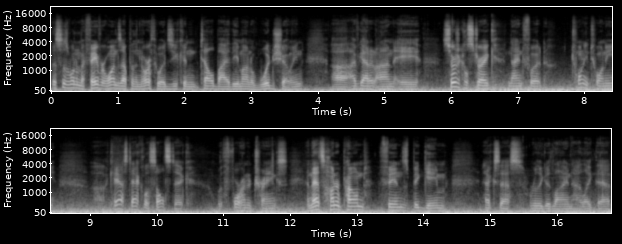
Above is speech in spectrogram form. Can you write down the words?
This is one of my favorite ones up in the Northwoods. You can tell by the amount of wood showing. Uh, I've got it on a surgical strike 9 foot 2020 uh, chaos tackle assault stick with 400 Tranx, and that's 100 pound fins, big game XS. Really good line. I like that.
